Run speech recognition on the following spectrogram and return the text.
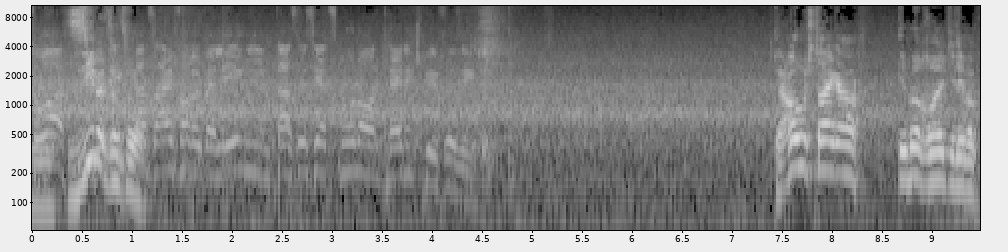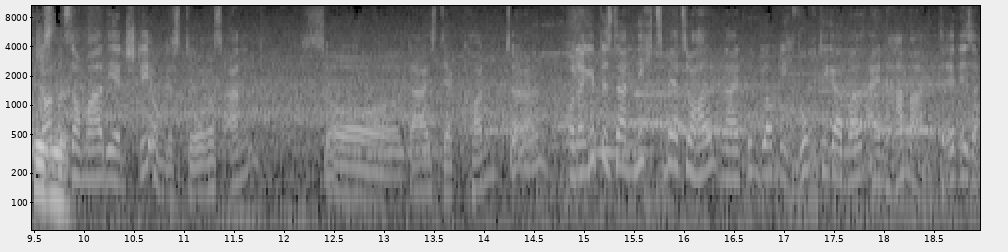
Tor. 7 zu Sind 2. Ganz einfach überlegen. Das ist jetzt nur noch ein Trainingsspiel für sie. Der Aufsteiger überrollt die Schauen Leverkusen. uns nochmal die Entstehung des Tores an. So, da ist der Konter. Und dann gibt es dann nichts mehr zu halten. Ein unglaublich wuchtiger Ball, ein Hammer. Drin ist er.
